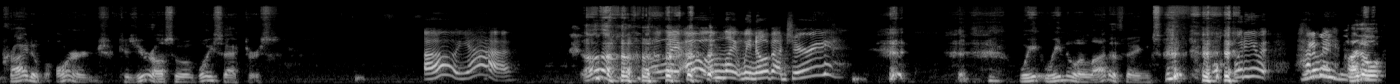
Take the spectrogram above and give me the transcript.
Pride of Orange because you're also a voice actress. Oh yeah. Oh, I'm like, oh, I'm like, we know about jury. we we know a lot of things. what do you? How do we? I don't.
